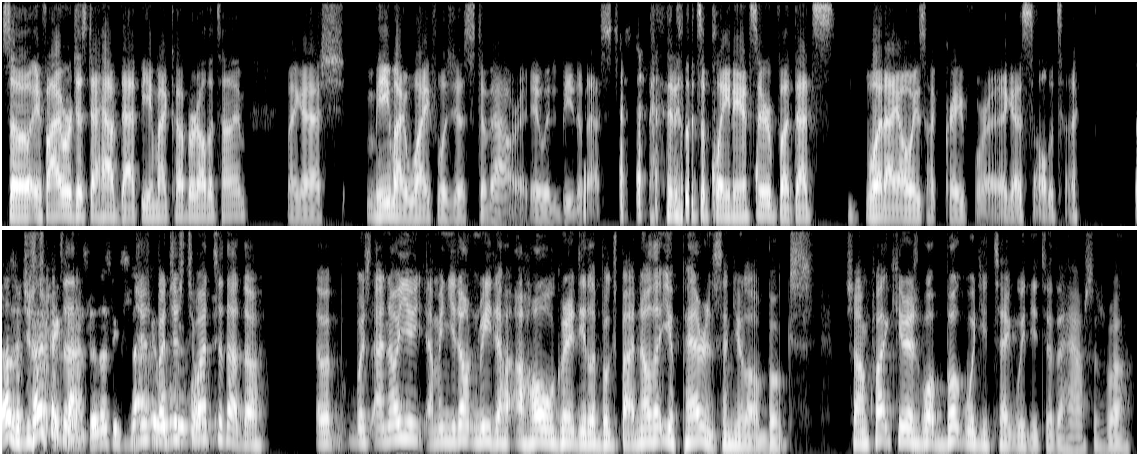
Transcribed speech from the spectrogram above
So if I were just to have that be in my cupboard all the time, my gosh, me my wife will just devour it. It would be the best. it's a plain answer, but that's what I always crave for it, I guess, all the time. That's a just perfect to, answer. That's exactly. Just, but just to add to that, though, uh, was I know you. I mean, you don't read a, a, whole great deal of books, but I know that your parents send you a lot of books. So I'm quite curious, what book would you take with you to the house as well?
